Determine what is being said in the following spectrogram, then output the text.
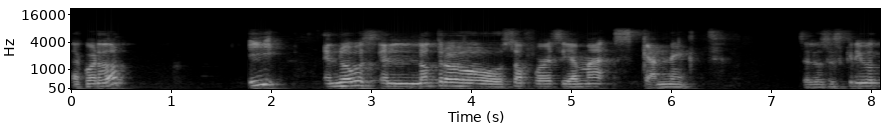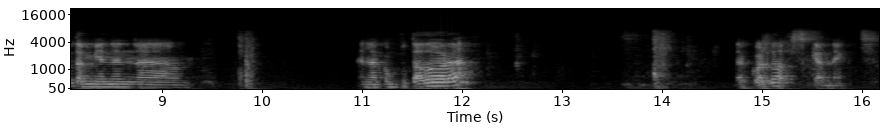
¿de acuerdo? Y el nuevo, el otro software se llama Scanect. Se los escribo también en la, en la computadora. ¿De acuerdo? Scanect.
